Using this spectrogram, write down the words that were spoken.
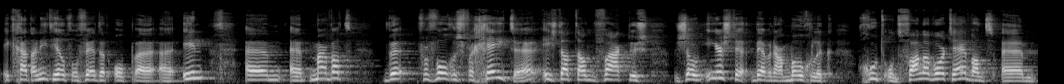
ik ga daar niet heel veel verder op in. Um, maar wat we vervolgens vergeten, is dat dan vaak dus zo'n eerste webinar mogelijk goed ontvangen wordt. Hè? Want um,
